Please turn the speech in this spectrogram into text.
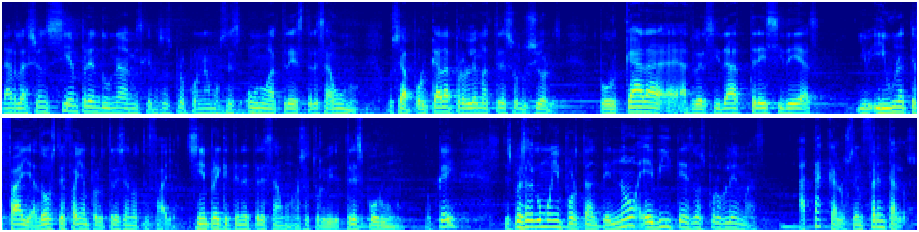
La relación siempre en Dunamis que nosotros proponemos es 1 a 3, 3 a 1. O sea, por cada problema, tres soluciones. Por cada adversidad, tres ideas. Y, una te falla, dos te fallan, pero tres ya no te fallan. Siempre hay que tener 3 a 1, no se te olvide, 3 por 1. ¿Ok? Después algo muy importante, no evites los problemas, atácalos, enfréntalos.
